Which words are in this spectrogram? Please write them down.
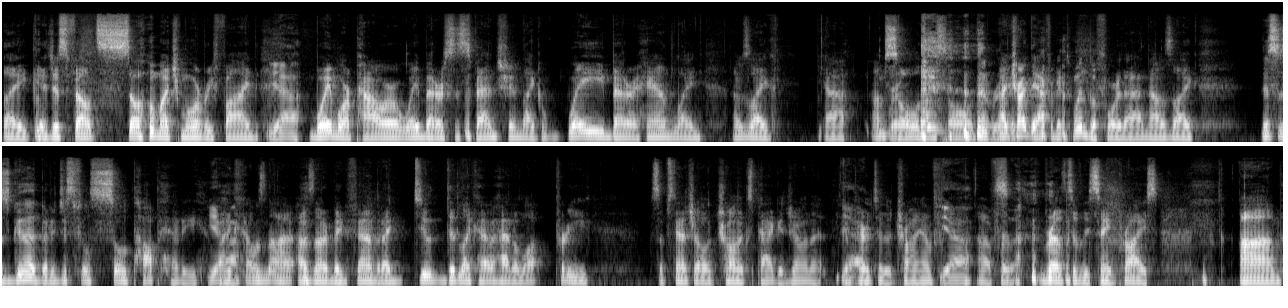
like it just felt so much more refined. Yeah. way more power, way better suspension, like way better handling. I was like, yeah, I'm sold. I'm sold. I tried the Africa Twin before that, and I was like, this is good, but it just feels so top heavy. Yeah. like I was not, I was not a big fan, but I do did like how it had a lot pretty substantial electronics package on it Yeah. compared to the Triumph. Yeah. uh, for relatively same price. Um,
